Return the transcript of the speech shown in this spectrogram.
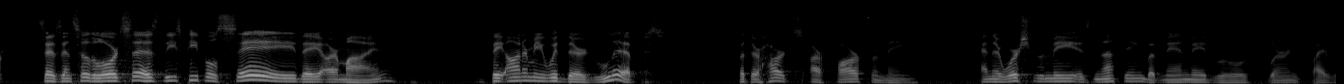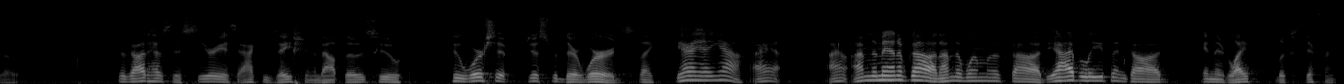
It says, And so the Lord says, These people say they are mine. They honor me with their lips, but their hearts are far from me. And their worship of me is nothing but man made rules learned by rote. So God has this serious accusation about those who, who worship just with their words. Like, yeah, yeah, yeah, I, I, am the man of God. I'm the woman of God. Yeah, I believe in God. And their life looks different.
